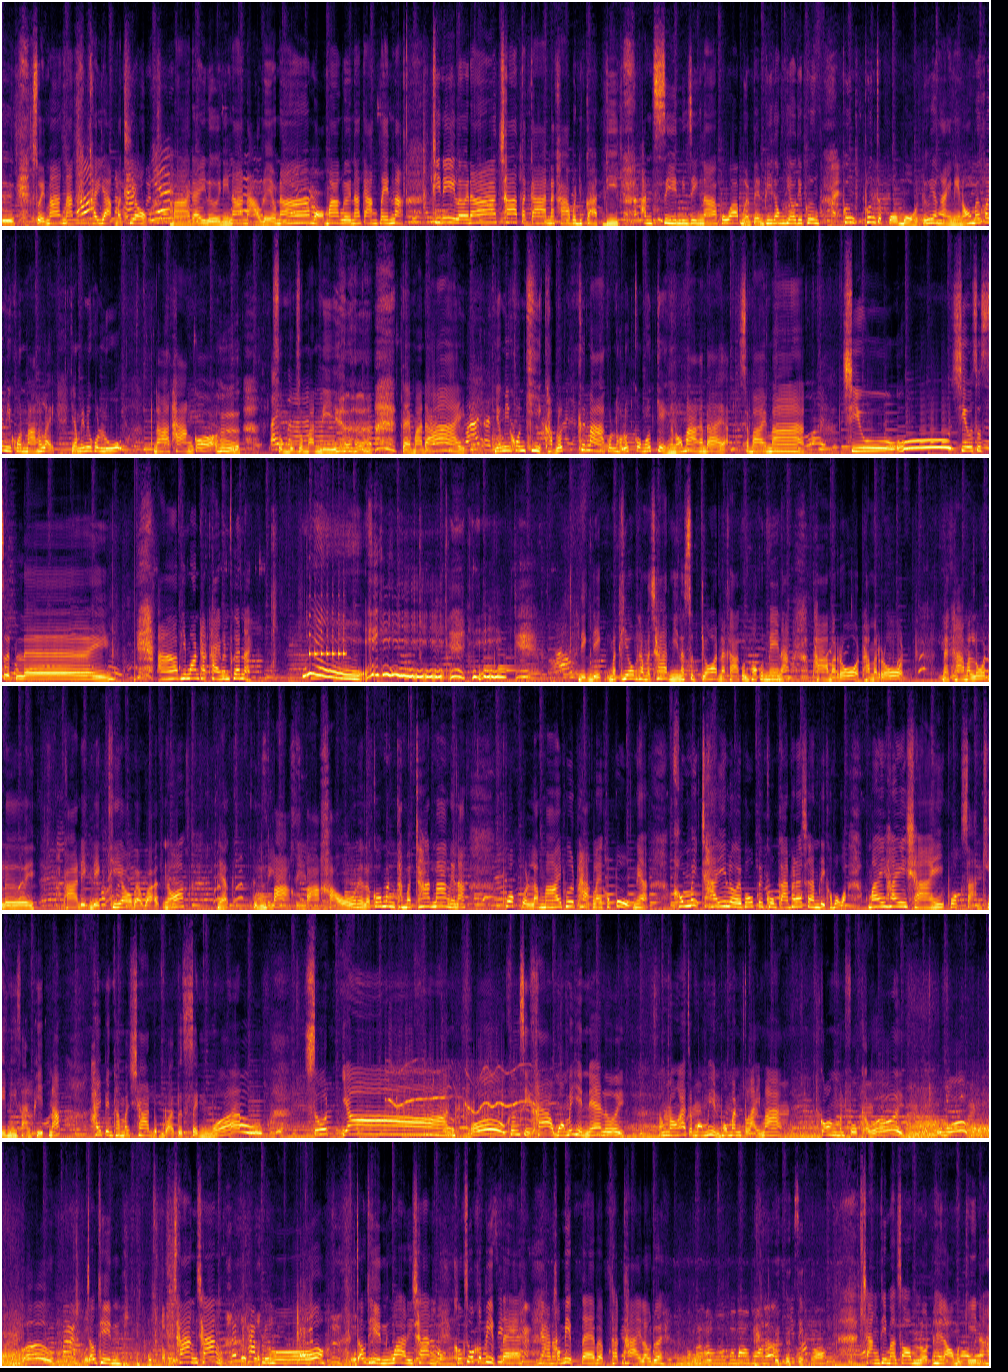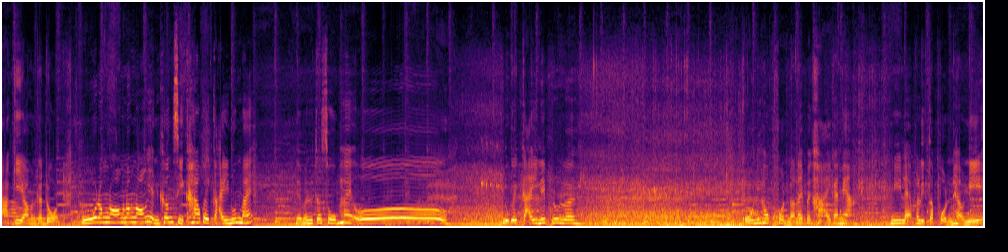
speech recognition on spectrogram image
อ สวยมากนะ ใครอยากมาเที่ยวมาได้เลยนี่หน้าหนาวแล้วนะ เหมาะมากเลยนะกลางเต็นท์น่ะที่นี่เลยนะ ชาติการนะคะบรรยากาศดีอันซีนจริง ๆ นะ เพราะว่าเหมือนเป็นพี่ท่องเที่ยวที่เพิ่งเพิ่งเพิ่งจะโปรโมทหรือยังไงเนี่ยเนาะไม่ค่อยมีคนมาเท่าไหร่ ยังไม่มีคนรู้นะคะทางก็เออสมบุกสมบันดี แต่มาได้ ยังมีคนขี่ขับรถขึ้นมาคนขับรถกงรถเก่งเนาะมากันได้อะสบายมาก ชิลอู้ ชิลสุดๆเลยอ้าวพี่ม่อนทักทายเพื่อนๆหน่อยเด็กๆ มาเที่ยวธรรมชาตินี้นะสุดยอดนะคะ คุณพ่อคุณแม่นะ พามาโรดพามาโรดนะคะ มาโรดเลย พาเด็กๆเที่ยวแบบว่าเนาะเนี่ยขุนป่าป่าเขาเนี่ยแล้วก็มันธรรมชาติมากเลยนะ พวกผลไม้พืชผักอะไรเขาปลูกเนี่ยเขาไม่ใช้เลยเพราะเป็นโครงการพระราชดำริเขาบอกว่า ไม่ให้ใช้พวกสารเคมีสารพิษนะ ให้เป็นธรรมชาติแบบร้อยเปอร์เซ็นต์ว้าวสุดยอดโอ้เครื่องสีข้าวมองไม่เห็นแน่เลย น้องๆอาจจะมองไม่เห็นเพราะมันไกลมาก กล้องมันโฟกัสเว้ยโอ้โหเออเจ้าถิ่นช่างช่างโอ้โหเจ้าถิ่นว่าดิช่างเขาสู้เขาบีบแต่เขาบีบแต่แบบทักทายเราด้วยของเราเอาเบาๆพอแล้วยี่สิบพอช่างที่มาซ่อมรถให้เราเมื่อกี้นะคะ เกียร์มันกระโดดอู้น้องๆน้องๆเห็นเครื่องสีข้าวไกลๆนู่นไหมเดี๋ยวไม่รู้จะซูมให้โอ้อยู่ไกลๆลิฟต์นู่นเลย โอ้นี่เขาขนอะไรไปขายกันเนี่ย นี่แหละผลิตผลแถวนี้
